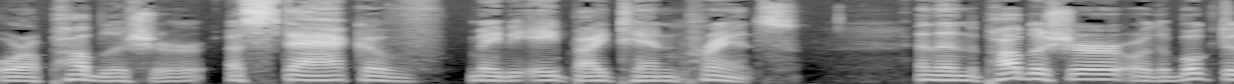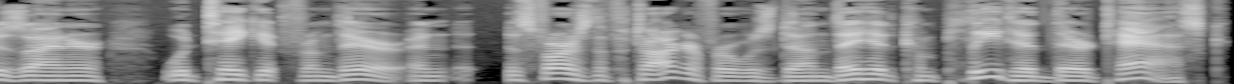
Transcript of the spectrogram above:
or a publisher a stack of maybe 8 by 10 prints. And then the publisher or the book designer would take it from there. And as far as the photographer was done, they had completed their task,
